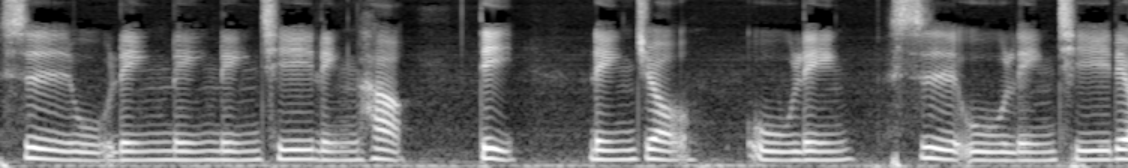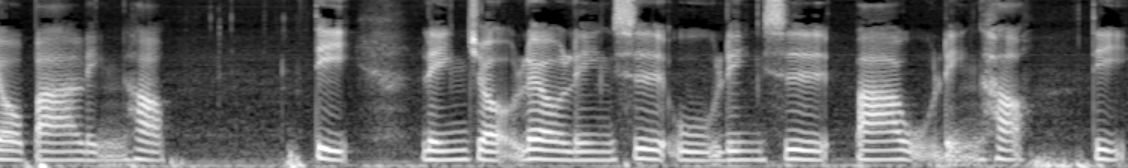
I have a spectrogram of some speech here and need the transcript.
四五零零零七零号。第零九五零四五零七六八零号，第零九六零四五零四八五零号，第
